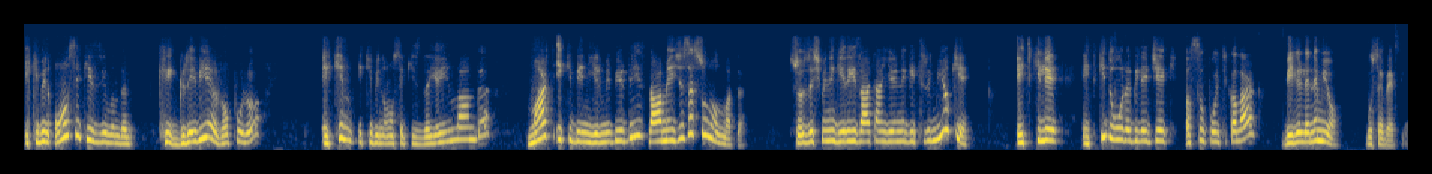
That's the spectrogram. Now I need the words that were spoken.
2018 yılındaki Greviye raporu Ekim 2018'de yayınlandı. Mart 2021'deyiz. Daha meclise sunulmadı. Sözleşmenin gereği zaten yerine getirilmiyor ki. Etkili, etki doğurabilecek asıl politikalar belirlenemiyor bu sebeple.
